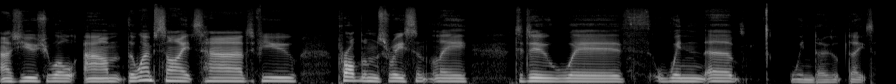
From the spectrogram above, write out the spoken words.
as usual. Um, the website's had a few problems recently to do with win uh, Windows updates,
